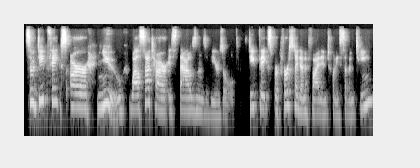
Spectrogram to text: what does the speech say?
So deepfakes are new, while satire is thousands of years old. Deepfakes were first identified in 2017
